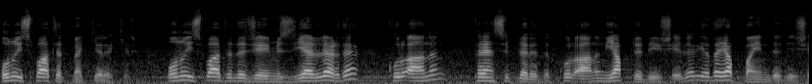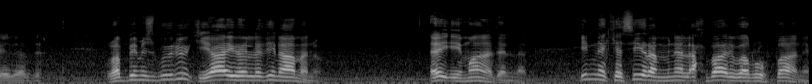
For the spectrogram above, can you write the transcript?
Onu ispat etmek gerekir. Onu ispat edeceğimiz yerler de Kur'an'ın prensipleridir. Kur'an'ın yap dediği şeyler ya da yapmayın dediği şeylerdir. Rabbimiz buyuruyor ki ya eyyühellezine amenu. Ey iman edenler. İnne kesiren minel ahbari ve ruhbani.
